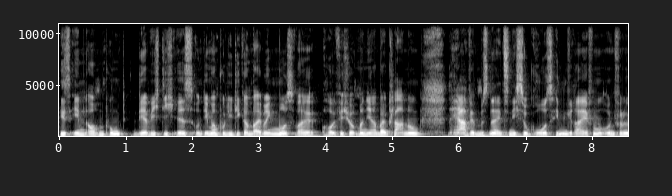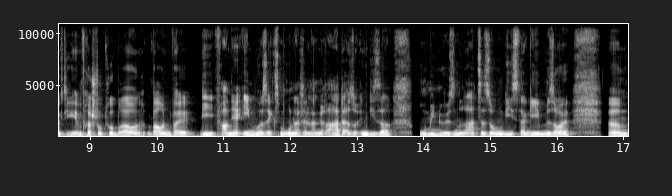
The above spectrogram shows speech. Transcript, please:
ist eben auch ein Punkt, der wichtig ist und den man Politikern beibringen muss, weil häufig hört man ja bei Planung, naja, wir müssen da jetzt nicht so groß hingreifen und vernünftige Infrastruktur bauen, weil die fahren ja eh nur sechs Monate lang Rad, also in dieser ominösen Radsaison, die es da geben soll. Ähm,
